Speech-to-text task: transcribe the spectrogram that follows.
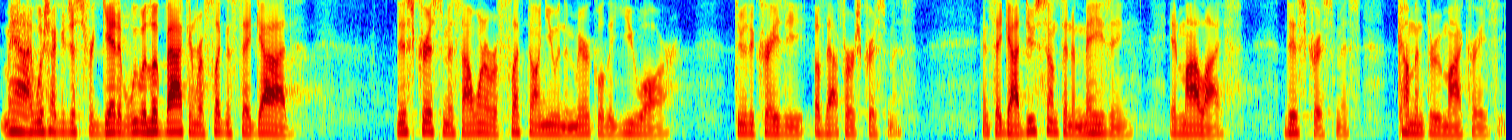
man, I wish I could just forget it. But we would look back and reflect and say, God, this Christmas, I want to reflect on you and the miracle that you are through the crazy of that first Christmas. And say, God, do something amazing in my life this Christmas coming through my crazy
